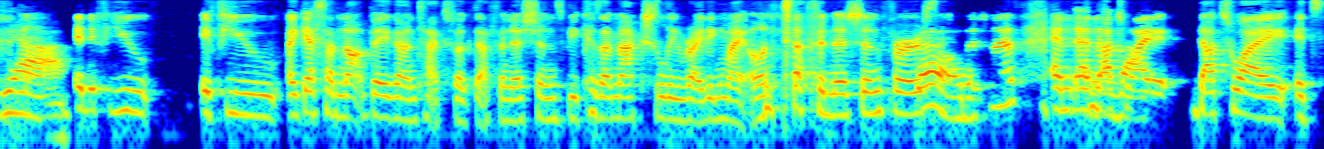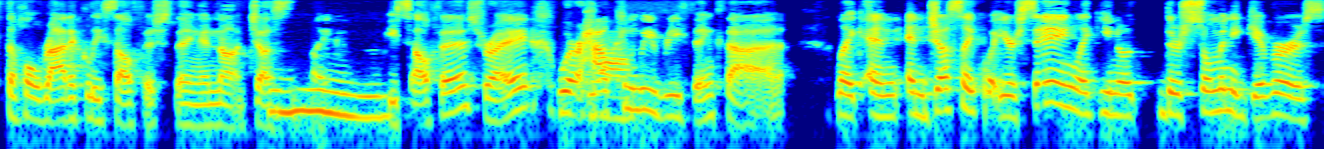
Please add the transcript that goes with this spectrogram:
yeah and if you if you i guess i'm not big on textbook definitions because i'm actually writing my own definition for Good. selfishness and and that's that. why that's why it's the whole radically selfish thing and not just mm. like be selfish right where how yeah. can we rethink that like and and just like what you're saying like you know there's so many givers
